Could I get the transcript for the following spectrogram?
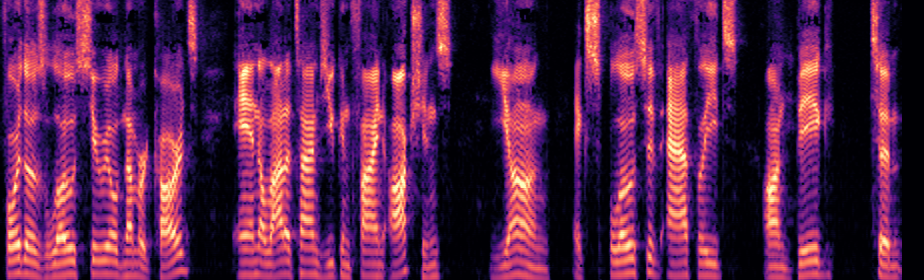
for those low serial numbered cards. And a lot of times you can find auctions, young, explosive athletes on big to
